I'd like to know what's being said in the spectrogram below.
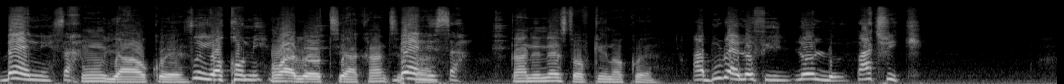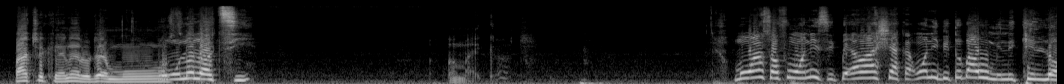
Bẹ́ẹ̀ ni sà. Fún ìyá ọkọ ẹ. Fún ìyá ọkọ mi. Wọ́n wá lọ ti àkáǹtì bẹ́ẹ̀ ni sà. Ta ni next of kin ọkọ ẹ? Àbúrò ẹ̀ ló fi ló lò Patrick. Patrick yẹn náà ló dẹ̀ mú òun ló lọ tì í. Oh my mo wá sọ fún wọn ní ìsìn pé ẹ wá ṣe àká wọn níbi tó bá wù mí ni kí n lọ.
